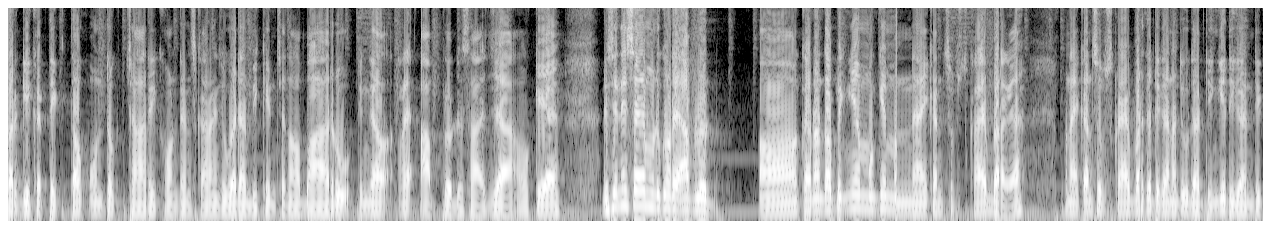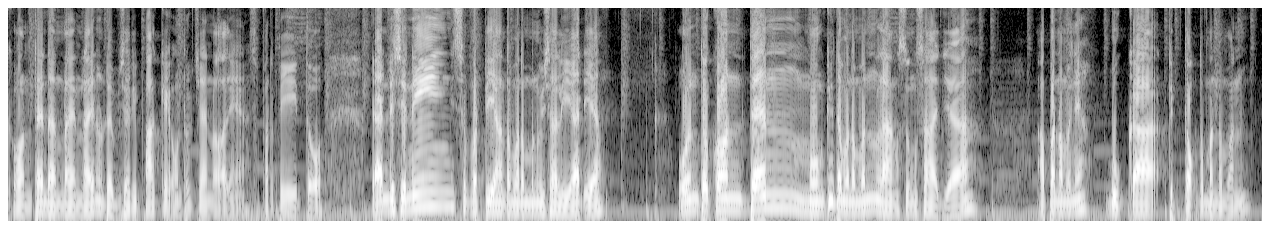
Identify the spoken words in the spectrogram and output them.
pergi ke TikTok untuk cari konten sekarang juga dan bikin channel baru. Tinggal re-upload saja. Oke ya. Di sini saya mendukung re-upload. Oh, karena topiknya mungkin menaikkan subscriber ya. Menaikkan subscriber ketika nanti udah tinggi diganti konten dan lain-lain udah bisa dipakai untuk channelnya. Seperti itu. Dan di sini seperti yang teman-teman bisa lihat ya. Untuk konten mungkin teman-teman langsung saja apa namanya? buka TikTok teman-teman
